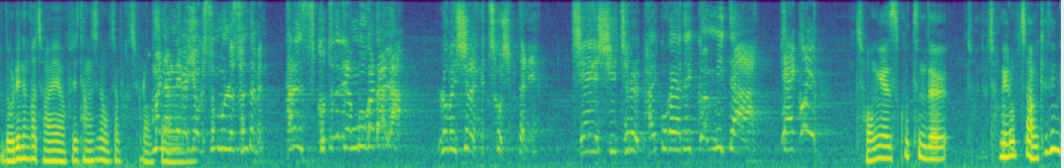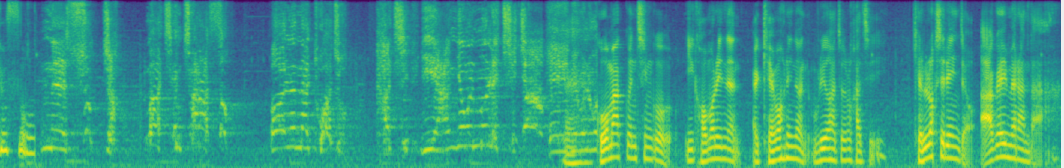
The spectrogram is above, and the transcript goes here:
노리는 거 저예요. 굳이 당신은 옥장 박지 필요 없어요. 만약 내가 여기서 물러선다면 다른 스코트들이랑 뭐가 달라? 로빈 씨를 해치고 싶다니 제 시체를 밟고 가야 될 겁니다. 개굴 정의의 스코트인데 전혀 정의롭지 않게 생겼어. 내 숙적 마침 잘 왔어. 얼른 날 도와줘. 같이 이 악령을 물리치자. 해명을 원- 고마꾼 친구 이 거머리는 아, 개머리는 우리가 가져도록 하지 갤럭시 레인저 악을 멸한다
